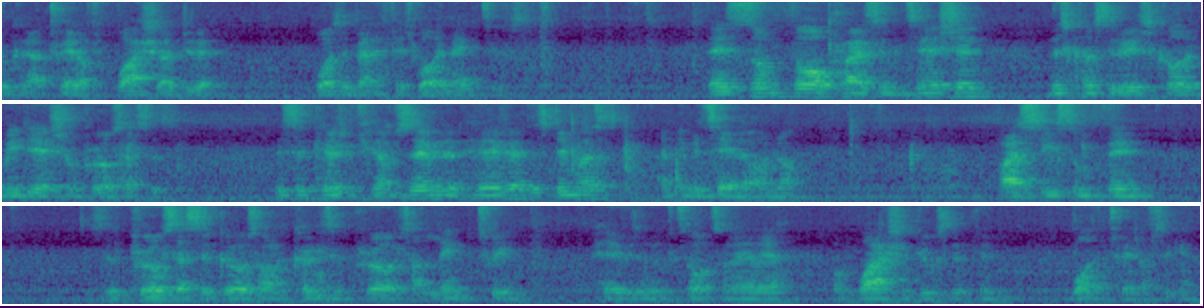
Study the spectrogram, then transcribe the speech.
looking at trade-off, why should I do it? What are the benefits, what are the negatives? There's some thought prior to imitation. This consideration is called the mediation processes. This occurs between observing the behaviour, the stimulus, and imitating it or not. If I see something, there's a process that goes on, a cognitive approach, that link between behaviours that we talked on earlier, of why I should do something, what are the trade-offs again.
